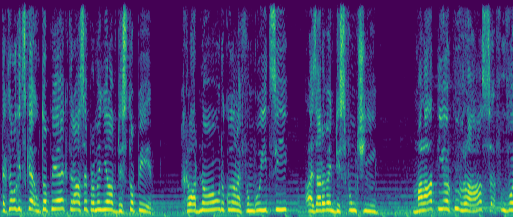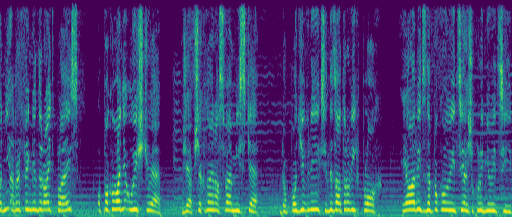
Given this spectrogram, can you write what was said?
Technologické utopie, která se proměnila v dystopii. Chladnou, dokonale fungující, ale zároveň dysfunkční. Malát New Yorkův hlas v úvodní Everything in the Right Place opakovaně ujišťuje, že všechno je na svém místě, do podivných syntezátorových ploch. Je ale víc nepokojující než uklidňující.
